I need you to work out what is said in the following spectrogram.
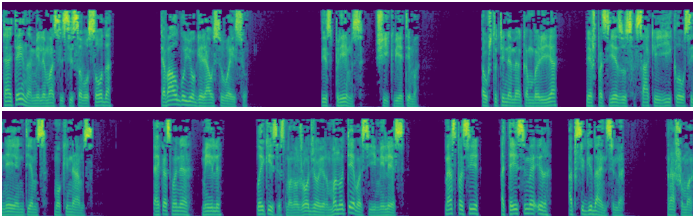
Te ateina mylimasis į savo sodą, te valgo jo geriausių vaisių. Jis priims šį kvietimą. Aukštutinėme kambaryje viešpas Jėzus sakė jį klausinėjantiems mokiniams. Jei kas mane myli, laikysis mano žodžio ir mano tėvas jį mylės. Mes pas jį ateisime ir apsigydensime. Rašoma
